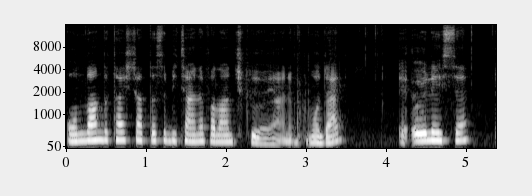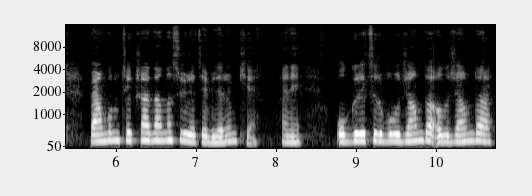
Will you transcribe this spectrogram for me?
Ondan da taş çatlası bir tane falan çıkıyor yani model. E, öyleyse ben bunu tekrardan nasıl üretebilirim ki? Hani o glitter'ı bulacağım da alacağım da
